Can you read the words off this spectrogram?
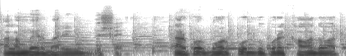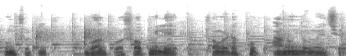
সালাম ভাইয়ের বাড়ির উদ্দেশ্যে। তারপর ভরপুর দুপুরে খাওয়া দাওয়া খুনছুটি গল্প সব মিলিয়ে সময়টা খুব আনন্দময় ছিল।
